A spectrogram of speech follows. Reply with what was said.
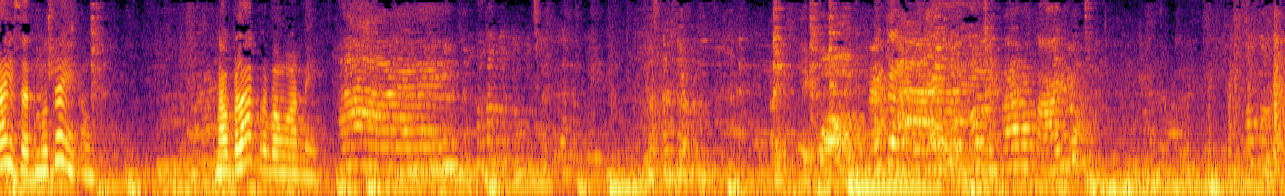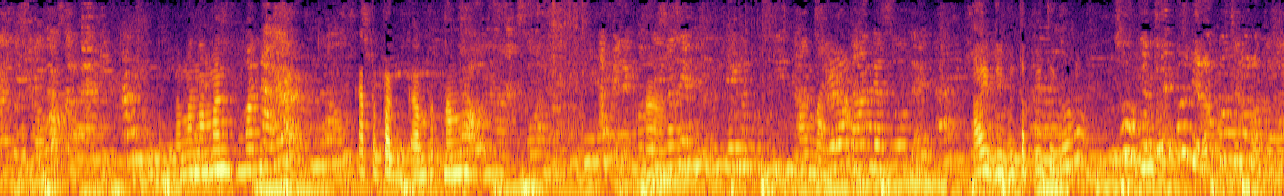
Hi, sad mo tayo. Oh. Mablak na ba mo ni? Hi! Ay, ay, wow. Naglaro kayo. Naman naman. Manaya. Katapag ambot na mo. Ah. Ay, may. Ay, di ba tapos siguro? So, ganito eh, pwede lang po sila lang.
